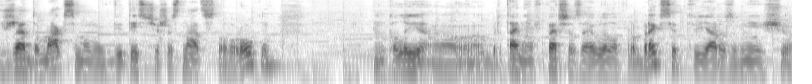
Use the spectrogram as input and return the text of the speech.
вже до максимуму 2016 року. Коли е, Британія вперше заявила про Брексит, я розумію, що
